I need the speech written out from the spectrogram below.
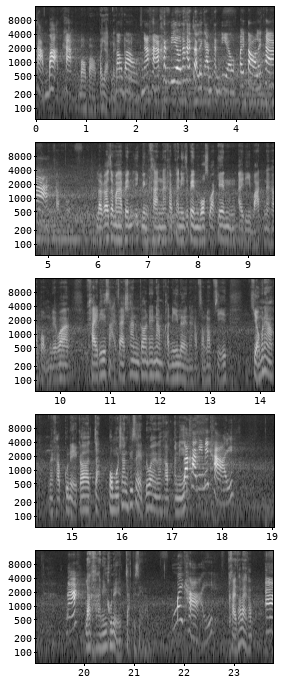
49,003 บาทค่ะ เบาๆประหยัดเลยเบาๆนะคะ คันเดียวนะคะจัดรายการคันเดียวไปต่อเลยค่ะครับผมแล้วก็จะมาเป็นอีกหนึ่งคันนะครับ คันนี้จะเป็น Volkswagen ID Bus นะครับผมเรียกว่าใครที่สายแฟชั่นก็แนะนำคันนี้เลยนะครับสำหรับสี เขียวมะนาวนะครับคุณเอกก็จัดโปรโมชั่นพิเศษด้วยนะครับ อันนี้ราคานี้ไม่ขาย นะ ราคานี้คุณเอกจัดพิเศษครับไม่ขาย ขายเท่าไหร่ครับ อ่า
